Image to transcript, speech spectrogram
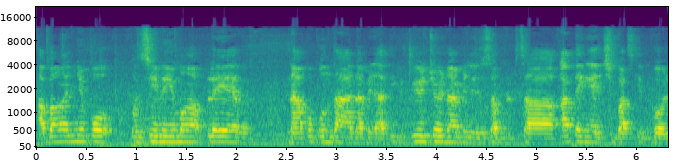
abangan nyo po kung sino yung mga player na pupuntahan namin at i-future namin dito sa, sa cutting edge basketball.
